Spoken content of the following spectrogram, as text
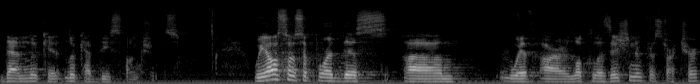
then look at, look at these functions. We also support this um, with our localization infrastructure.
